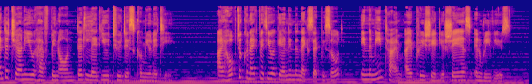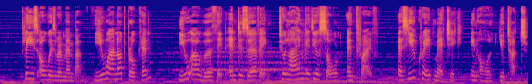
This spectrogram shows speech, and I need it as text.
and the journey you have been on that led you to this community. I hope to connect with you again in the next episode. In the meantime, I appreciate your shares and reviews. Please always remember you are not broken, you are worth it and deserving to align with your soul and thrive as you create magic in all you touch.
